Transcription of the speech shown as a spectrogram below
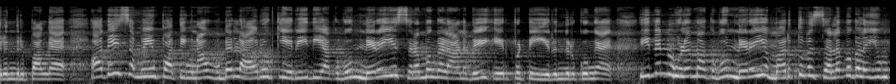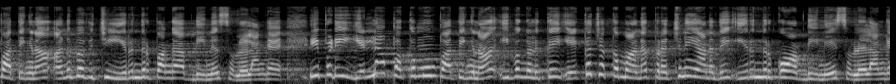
இருந்திருப்பாங்க. அதே சமயம் பார்த்தீங்கன்னா உடல் ஆரோக்கிய ரீதியாகவும் நிறைய சிரமங்களானது ஏற்பட்டு இருந்திருக்குங்க. இதன் மூலமாகவும் நிறைய மருத்துவ செலவுகளையும் பார்த்தீங்கன்னா அனுபவிச்சு இருந்திருப்பாங்க அப்படின்னு சொல்லலாங்க. இப்படி எல்லா பக்கமும் பார்த்தீங்கன்னா இவங்களுக்கு எக்கச்சக்கமான பிரச்சனையானது இருந்திருக்கும் அப்படின்னே சொல்லலாங்க.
